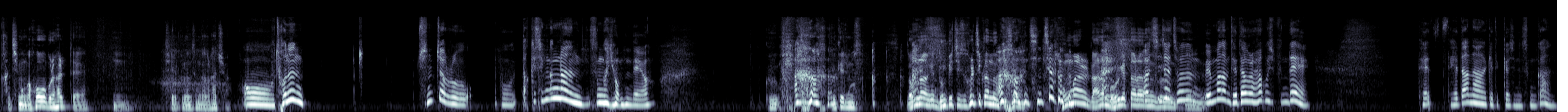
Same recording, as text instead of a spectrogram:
같이 뭔가 호흡을 할 때 음, 제일 그런 생각을 하죠. 어, 저는 진짜로 뭐 딱히 생각나는 순간이 없네요. 그 그렇게 좀 너무나 눈빛이 솔직한 눈빛이 진짜로. 정말 나는 모르겠다라는 아, 진짜 그런, 저는 네. 웬만하면 대답을 하고 싶은데 대, 대단하게 느껴지는 순간,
